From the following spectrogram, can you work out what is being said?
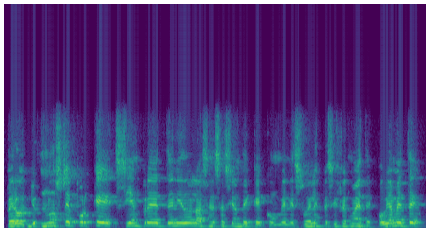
Pero yo no sé por qué siempre he tenido la sensación de que con Venezuela específicamente, obviamente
